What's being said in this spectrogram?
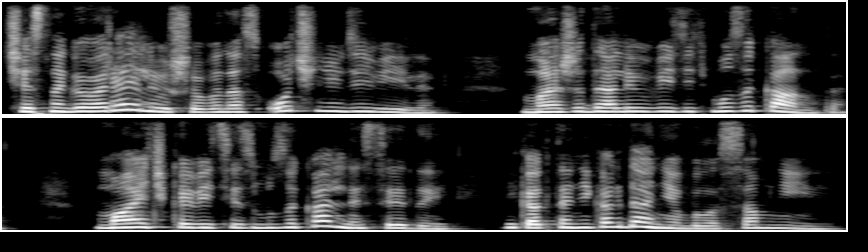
«Честно говоря, Илюша, вы нас очень удивили. Мы ожидали увидеть музыканта. Маечка ведь из музыкальной среды, и как-то никогда не было сомнений».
